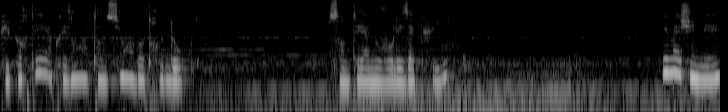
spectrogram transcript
Puis portez à présent attention à votre dos. Sentez à nouveau les appuis. Imaginez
